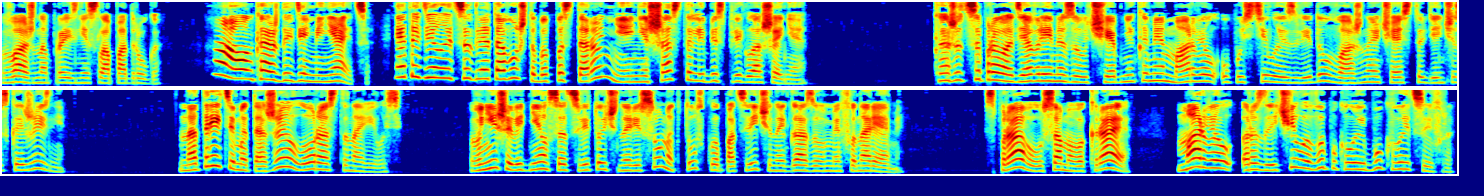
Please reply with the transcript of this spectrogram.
Важно произнесла подруга. А он каждый день меняется. Это делается для того, чтобы посторонние не шастали без приглашения. Кажется, проводя время за учебниками, Марвел упустила из виду важную часть студенческой жизни. На третьем этаже Лора остановилась. В нише виднелся цветочный рисунок, тускло подсвеченный газовыми фонарями. Справа, у самого края, Марвел различила выпуклые буквы и цифры.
